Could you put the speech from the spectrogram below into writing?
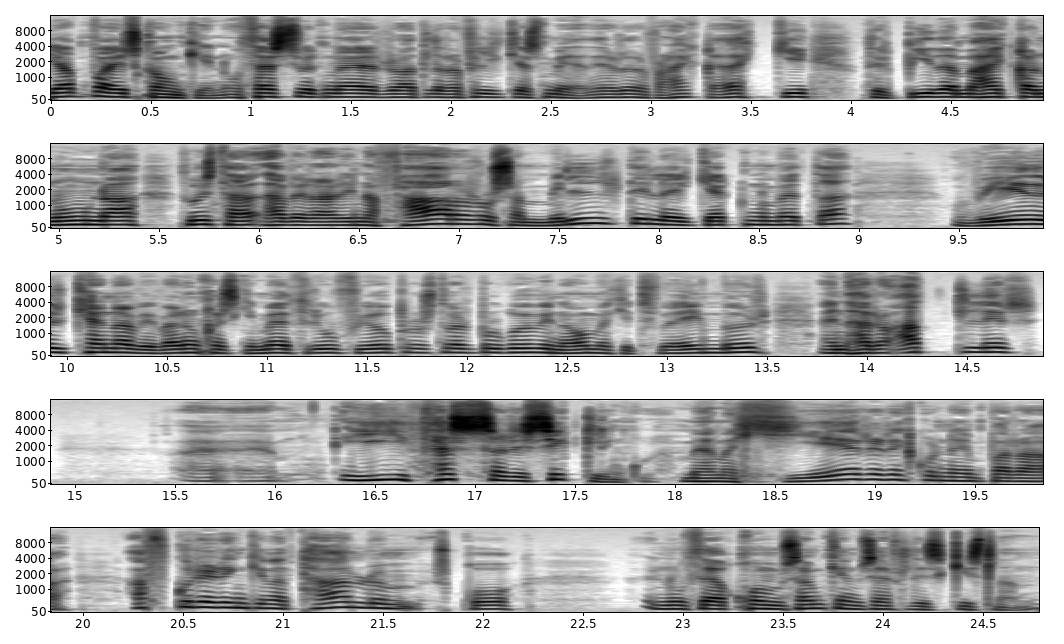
jafnvægisgangin og þess vegna eru allir að fylgjast með. Þeir eru að fara að hækka ekki þeir býða með að hækka núna. Þú veist, það, það verður að reyna að fara rosa mildileg gegnum þetta viðurkenna, við verðum kannski með 3-4% verðbólgu, við náum ekki tveimur en það eru allir uh, í þessari siglingu. Meðan að hér er einhvern veginn bara af hverju er enginn að tala um sko, nú þegar komum samkemmiseflið skíslan,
